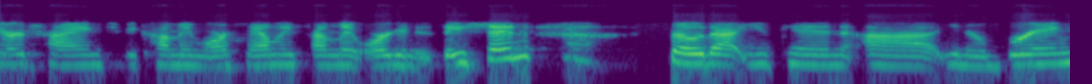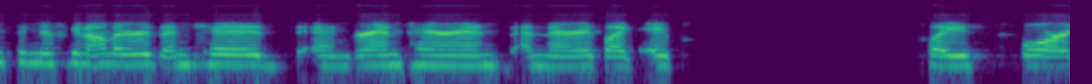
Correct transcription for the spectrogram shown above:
we're trying to become a more family-friendly organization so that you can, uh, you know, bring significant others and kids and grandparents, and there is like a place for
